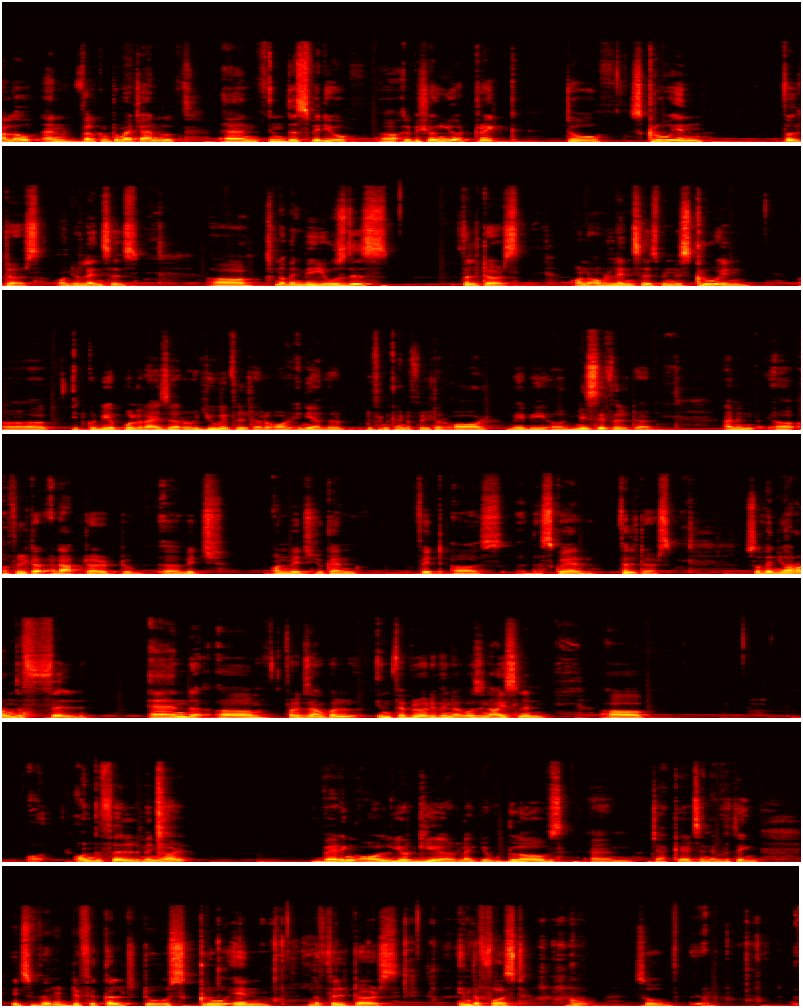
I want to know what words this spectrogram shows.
Hello and welcome to my channel and in this video uh, I'll be showing you a trick to screw in filters on your lenses. Uh, now when we use these filters on our lenses when we screw in uh, it could be a polarizer or UV filter or any other different kind of filter or maybe a Nisi filter I mean uh, a filter adapter to uh, which on which you can fit uh, the square filters. So when you are on the field and um, for example in February when I was in Iceland uh, on the field when you are wearing all your gear like your gloves and jackets and everything it's very difficult to screw in the filters in the first go so uh,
